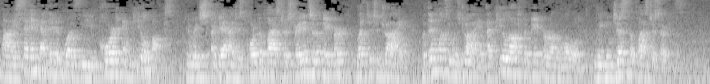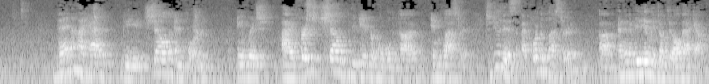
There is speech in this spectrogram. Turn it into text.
my second method was the poured and peeled box, in which, again, I just poured the plaster straight into the paper, left it to dry, but then once it was dry, I peeled off the paper on the mold, leaving just the plaster surface. Then I had the shelled and poured, in which I first shelled the paper mold uh, in plaster. To do this, I poured the plaster in, um, and then immediately dumped it all back out.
